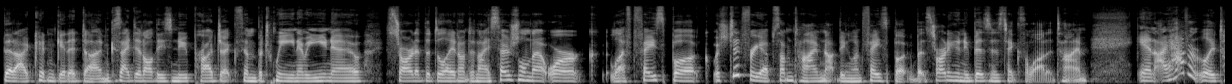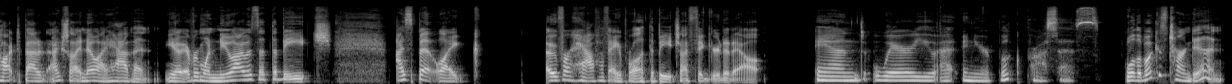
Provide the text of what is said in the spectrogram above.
that I couldn't get it done because I did all these new projects in between. I mean, you know, started the Delay Don't Deny social network, left Facebook, which did free up some time not being on Facebook, but starting a new business takes a lot of time. And I haven't really talked about it. Actually, I know I haven't. You know, everyone knew I was at the beach. I spent like over half of April at the beach. I figured it out. And where are you at in your book process? Well, the book is turned in.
